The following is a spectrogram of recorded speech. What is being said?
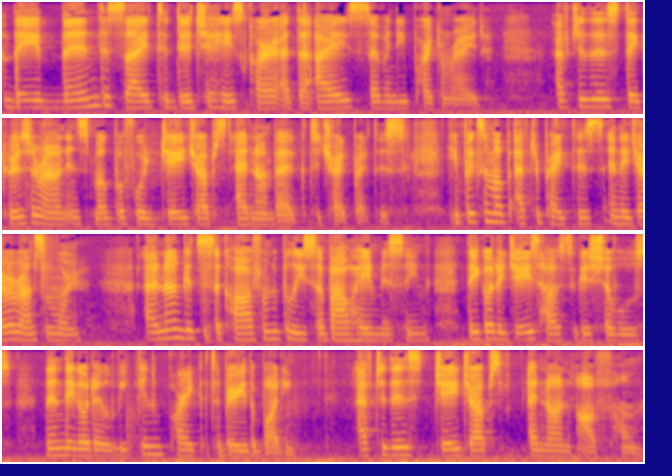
They then decide to ditch Hae's car at the I 70 parking ride. After this, they cruise around and smoke before Jay drops Adnan back to track practice. He picks him up after practice and they drive around some more. Adnan gets a call from the police about Hae missing. They go to Jay's house to get shovels. Then they go to Leakin Park to bury the body. After this, Jay drops Adnan off home.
